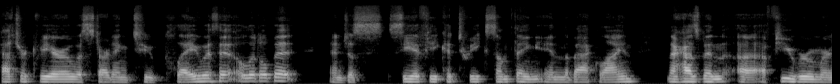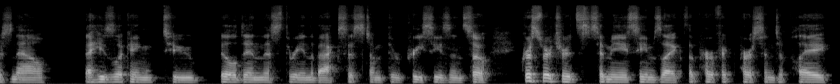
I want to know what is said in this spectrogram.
Patrick Vieira was starting to play with it a little bit and just see if he could tweak something in the back line. And There has been a, a few rumors now that he's looking to build in this three in the back system through preseason. So Chris Richards to me seems like the perfect person to play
